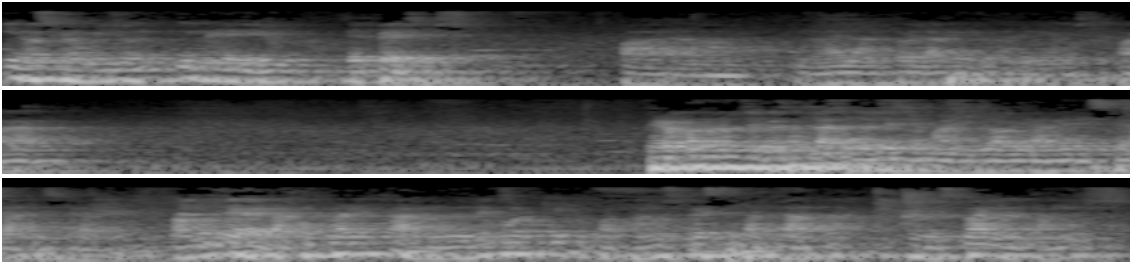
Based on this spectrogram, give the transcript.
y nos quedó un millón y medio de pesos para un adelanto de la renta que teníamos que pagar. Pero cuando nos llegó esa plata, yo le decía, Mario, a ver, a ver, espérate, espérate. Vamos de verdad a comprar el carro, no es mejor que tu papá nos preste la plata y con esto adelantamos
